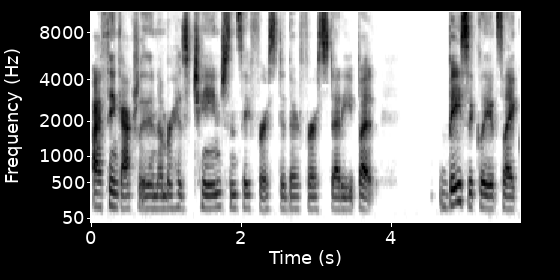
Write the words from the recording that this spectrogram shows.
i think actually the number has changed since they first did their first study but basically it's like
